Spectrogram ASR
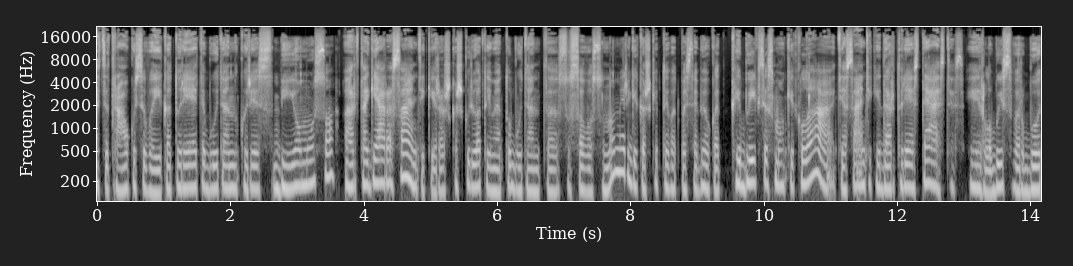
atsitraukusi vaiką turėti, būtent kuris bijo mūsų, ar tą gerą santykį. Ir aš kažkuriuo tai metu būtent su savo sunum irgi kažkaip tai vad pastebėjau, kad kai baigsis mokykla, tie santykiai dar turės tęstis. Ir labai svarbu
